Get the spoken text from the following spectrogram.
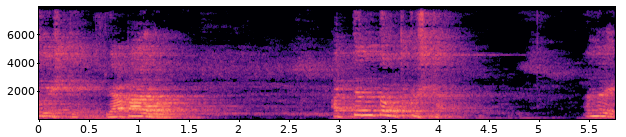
ಚೇಷ್ಟೆ ವ್ಯಾಪಾರಗಳು ಅತ್ಯಂತ ಉತ್ಕೃಷ್ಟ ಅಂದರೆ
